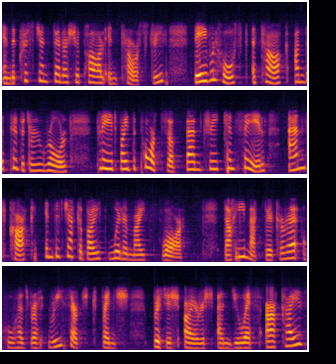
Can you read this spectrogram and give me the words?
in the Christian Fellowship Hall in Tower Street, they will host a talk on the pivotal role played by the ports of Bantry, Kinsale, and Cork in the Jacobite Williamite War. Dahi MacVicar, who has re- researched French, British, Irish, and US archives,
